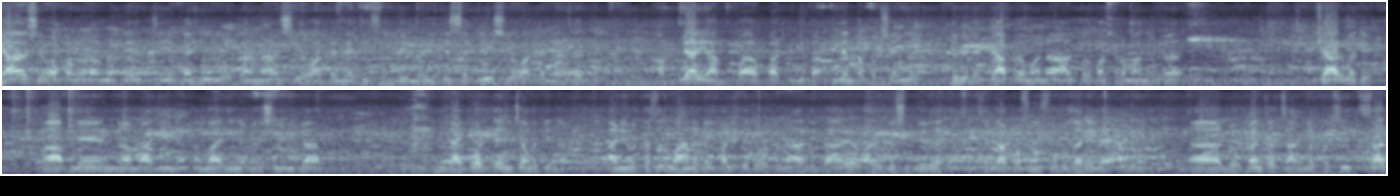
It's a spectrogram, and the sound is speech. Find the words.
या सेवा पनोडामध्ये जे काही लोकांना सेवा करण्याची संधी मिळेल ते सगळी सेवा करण्याचं आपल्या या पा पार्टीने भारतीय जनता पक्षाने ठरविलं आहे. त्याप्रमाणे आज प्रभाग क्रमांक चारमध्ये. आपले न माजी माजी नगरसेविका गायकवाड यांच्या वतीनं आणि तसंच महानगरपालिकेच्या वतीनं आधी आरो आरोग्य शिबिर सकाळपासून सुरू झालेलं आहे आणि लोकांचा चांगलं प्रतिसाद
